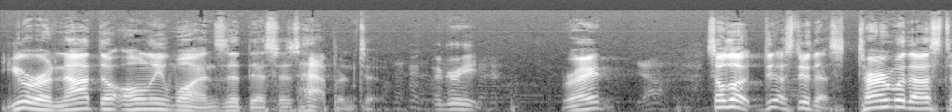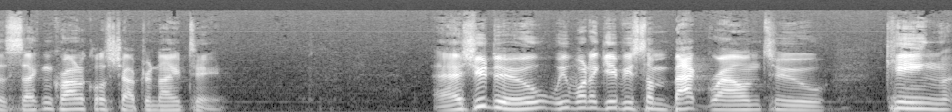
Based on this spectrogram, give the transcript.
you are not the only ones that this has happened to, Agreed. right? Yeah. So, look, let's do this. Turn with us to Second Chronicles chapter 19. As you do, we want to give you some background to King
